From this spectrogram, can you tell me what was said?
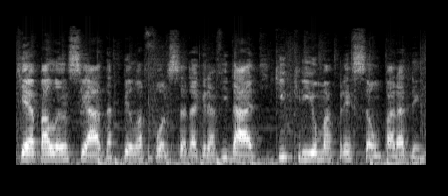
que é balanceada pela força da gravidade, que cria uma pressão para dentro.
